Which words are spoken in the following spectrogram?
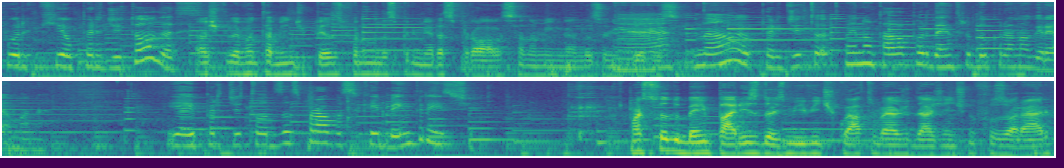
Porque eu perdi todas. Acho que levantamento de peso foi uma das primeiras provas, se eu não me engano, das Olimpíadas. É, não, eu perdi, eu também não tava por dentro do cronograma, né? E aí perdi todas as provas, fiquei bem triste. Mas tudo bem, Paris 2024 vai ajudar a gente no fuso horário.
